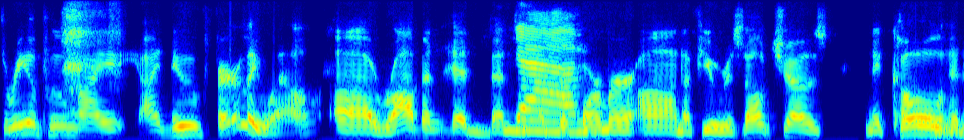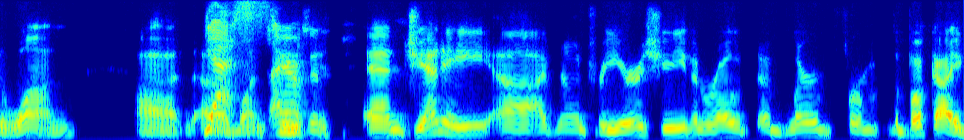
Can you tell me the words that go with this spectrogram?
three of whom I, I knew fairly well. Uh, Robin had been Yeah. a performer on a few result shows. Nicole had won uh, Yes, uh, one season. And Jenny, uh, I've known for years. She even wrote a blurb for the book I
